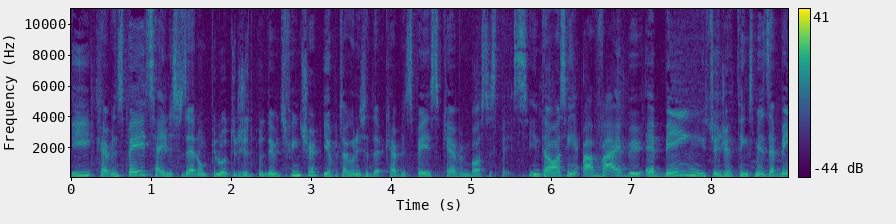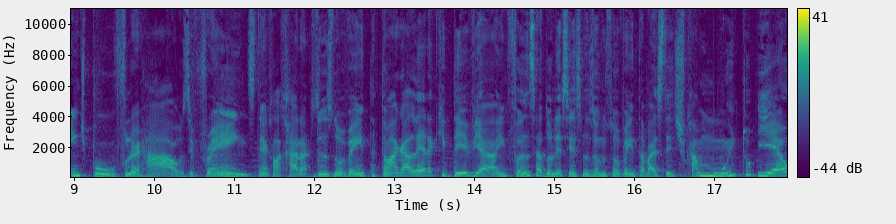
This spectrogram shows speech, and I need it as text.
e Kevin Space. Aí eles fizeram um piloto dirigido pelo David Fincher e o protagonista de Kevin Space, Kevin Boss Space. Então, assim, a vibe é bem Stranger Things mesmo, é bem tipo Fuller House, Friends, tem aquela cara dos anos 90. Então a galera que teve a infância e a adolescência nos anos 90 vai se identificar muito e é o,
